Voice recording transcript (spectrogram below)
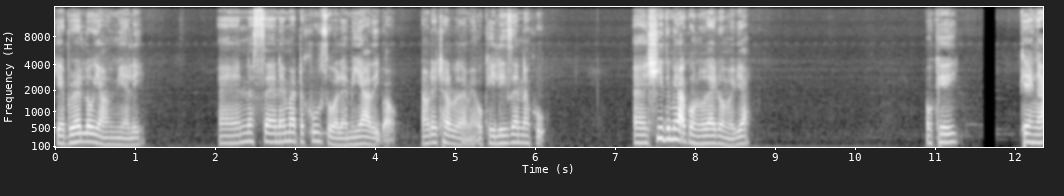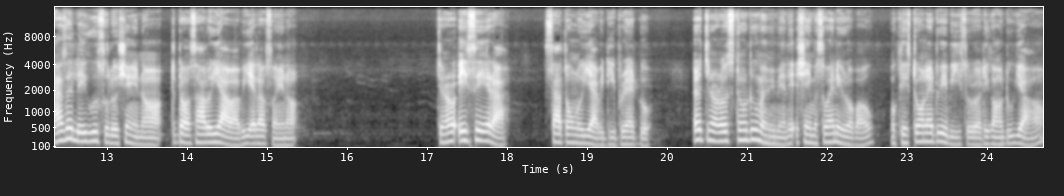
ကဲ bread လောက်ရအောင်မြန်လေးအဲ20နဲ့မှတစ်ခုဆိုတော့လည်းမရသေးပါဘူးနောက်တစ်ထပ်လောက်လိုက်မယ်โอเค42ခုအဲရှိသမျှအကုန်လုံးလိုက်တော့မယ်ဗျာโอเคကဲ54ခုဆိုလို့ရှိရင်တော့တော်တော်စားလို့ရပါပြီအဲ့လောက်ဆိုရင်တော့ကျွန်တော်တို့ AC ရတာစားသုံးလို့ရပြီဒီ bread ကို အဲ့တော့ကျွန်တော်တို့ stone တူးမယ်မြင်မြန်လေးအချိန်မစွဲနေတော့ပါဘူး okay stone လည်းတွေ့ပြီဆိုတော့ဒီကောင်တူးရအောင်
